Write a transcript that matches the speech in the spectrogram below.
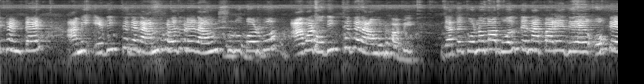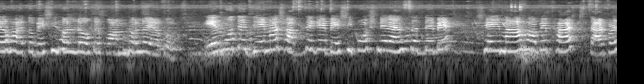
এখানটায়। আমি এদিক থেকে রাউন্ড ধরে ধরে রাউন্ড শুরু করব, আবার ওদিক থেকে রাউন্ড হবে। যাতে কোনো মা বলতে না পারে যে ওকে হয়তো বেশি ধরলো, ওকে কম ধরলো, এরকম। এর মধ্যে যে মা সব থেকে বেশি প্রশ্নের অ্যান্সার দেবে, সেই মা হবে ফার্স্ট তারপরে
